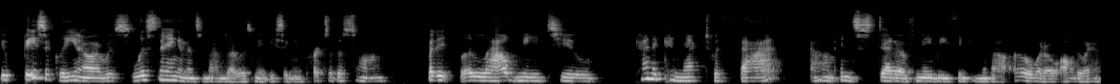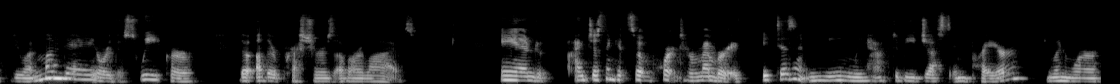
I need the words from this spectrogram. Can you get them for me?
it basically, you know, I was listening and then sometimes I was maybe singing parts of the song, but it allowed me to kind of connect with that um, instead of maybe thinking about, oh, what all do I have to do on Monday or this week or the other pressures of our lives. And I just think it's so important to remember it, it doesn't mean we have to be just in prayer when we're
